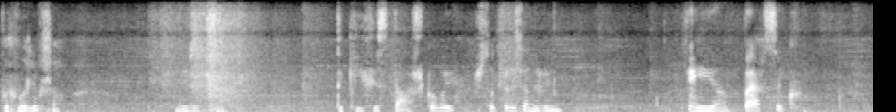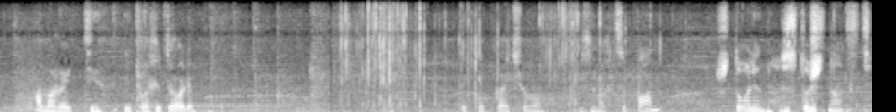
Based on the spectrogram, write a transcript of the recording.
прихворівша. Дивіться. Такий фісташковий 650 гривень. І персик, амаретті і профітролі. Таке печиво з марципан. Штолін 116.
